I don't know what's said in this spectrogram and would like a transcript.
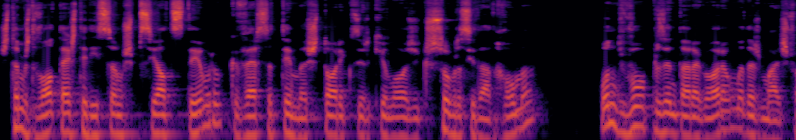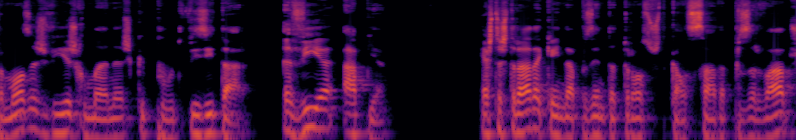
Estamos de volta a esta edição especial de setembro, que versa temas históricos e arqueológicos sobre a cidade de Roma, onde vou apresentar agora uma das mais famosas vias romanas que pude visitar, a Via Ápia. Esta estrada, que ainda apresenta troços de calçada preservados,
